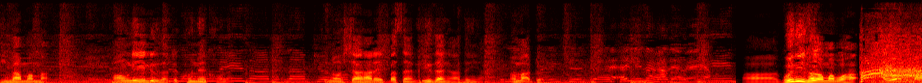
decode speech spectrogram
ဒီမှာမမမောင်လေးလို့သာတခွန်းနဲ့ခေါ်လိုက်ကျွန်တော်ရှာထားတဲ့ပတ်စံ45သိန်းရမမအတွက်အဲ45သိန်းပဲရအာဂွင်းစီထောက်တော့မှာပေါ့ဟာအေးဒီမှာ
